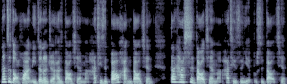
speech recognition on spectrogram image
那这种话，你真的觉得他是道歉吗？他其实包含道歉，但他是道歉吗？他其实也不是道歉。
